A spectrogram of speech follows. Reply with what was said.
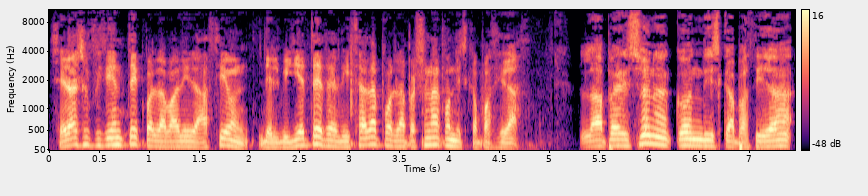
será suficiente con la validación del billete realizada por la persona con discapacidad. La persona con discapacidad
